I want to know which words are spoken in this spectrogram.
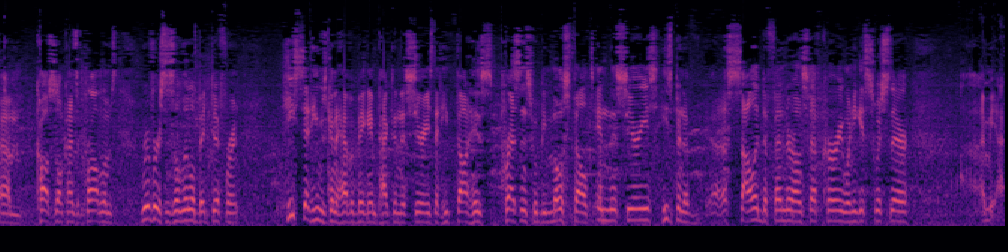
um, causes all kinds of problems. Rivers is a little bit different. He said he was going to have a big impact in this series, that he thought his presence would be most felt in this series. He's been a, a solid defender on Steph Curry when he gets switched there. I mean, I,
